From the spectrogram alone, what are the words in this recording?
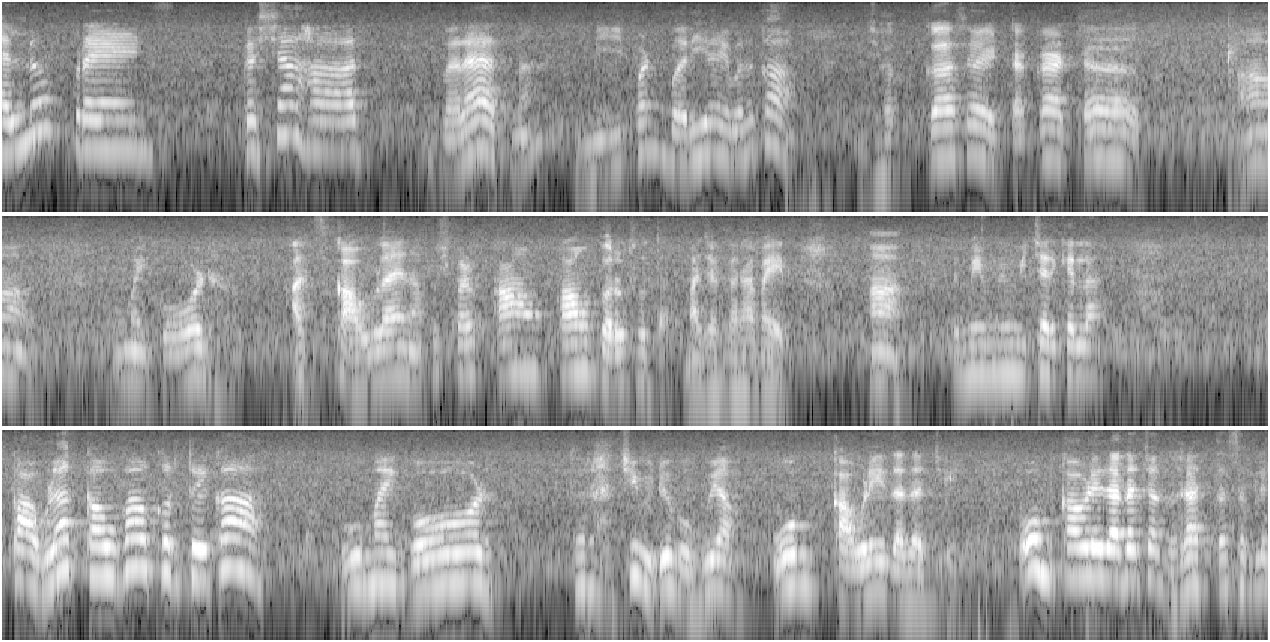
हॅलो फ्रेंड्स कशा आहात? बऱ्या आहात ना? मी पण बरी आहे बरं का? झक्कास आहे टकाटक. हां. Oh माय गॉड आज कावळा आहे ना पुष्कळ काव काव करत होता माझ्या घराबाहेर. हां. तर मी मी विचार केला कावळा कावकाव करतोय का? ओ माय गॉड तर ह्याची व्हिडिओ बघूया. ओम कावळे दादाचे. ओम कावळे दादाच्या घरात तर सगळे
